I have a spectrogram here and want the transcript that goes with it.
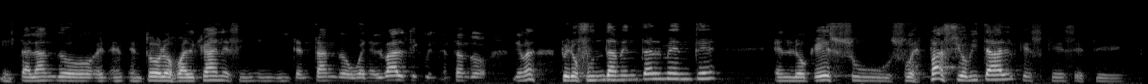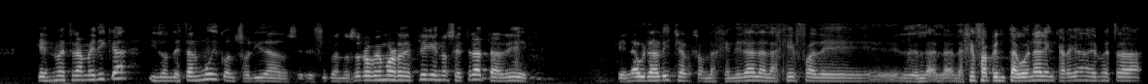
instalando en, todos los Balcanes, intentando, o en el Báltico, intentando demás, pero fundamentalmente en lo que es su, su espacio vital, que es, que es este que es nuestra América y donde están muy consolidados. Es decir, cuando nosotros vemos el despliegue no se trata de que Laura Richardson, la generala, la jefa de la, jefa pentagonal encargada de nuestra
